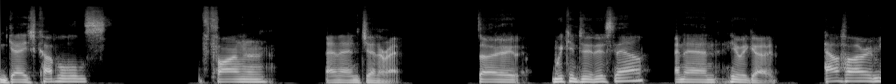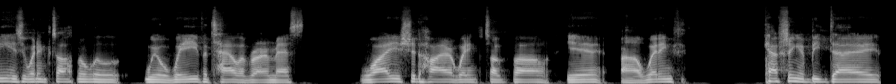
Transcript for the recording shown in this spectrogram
engaged couples, fun, and then generate. So we can do this now. And then here we go. How hiring me as your wedding photographer will, will weave a tale of romance. Why you should hire a wedding photographer here. Uh, wedding, capturing a big day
